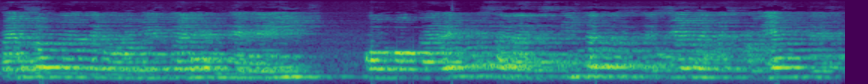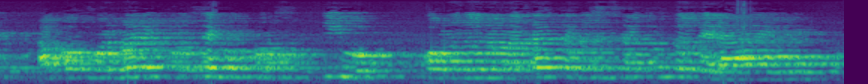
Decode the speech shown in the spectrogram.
personas del movimiento LGTBI, convocaremos a las distintas asociaciones de estudiantes a conformar el Consejo Consultivo como nos lo mandan los estatutos de la AEU.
